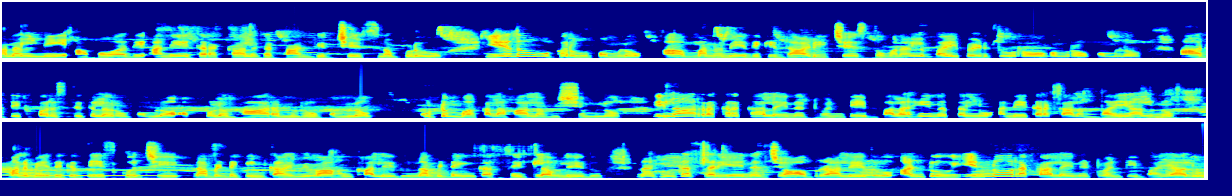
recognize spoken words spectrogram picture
మనల్ని అపవాది అనేక రకాలుగా టార్గెట్ చేసినప్పుడు ఏదో ఒక రూపంలో మన మీదకి దాడి చేస్తూ మనల్ని భయపెడుతూ రోగం రూపంలో ఆర్థిక పరిస్థితుల రూపంలో అప్పుల భారం రూపంలో కుటుంబ కలహాల విషయంలో ఇలా రకరకాలైనటువంటి బలహీనతలను అనేక రకాల భయాలను మన మీదకి తీసుకొచ్చి నా బిడ్డకి ఇంకా వివాహం కాలేదు నా బిడ్డ ఇంకా సెటిల్ అవ్వలేదు నాకు ఇంకా సరి అయిన జాబ్ రాలేదు అంటూ ఎన్నో రకాలైనటువంటి భయాలు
